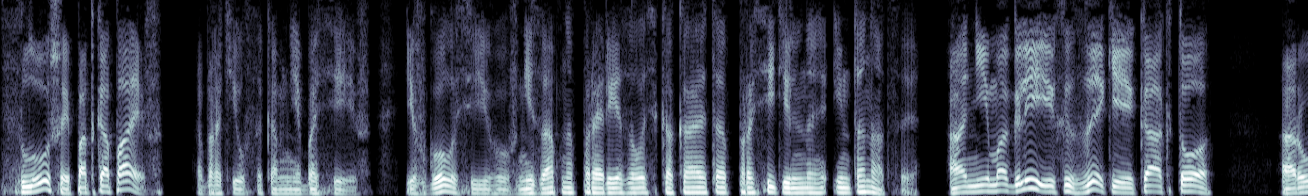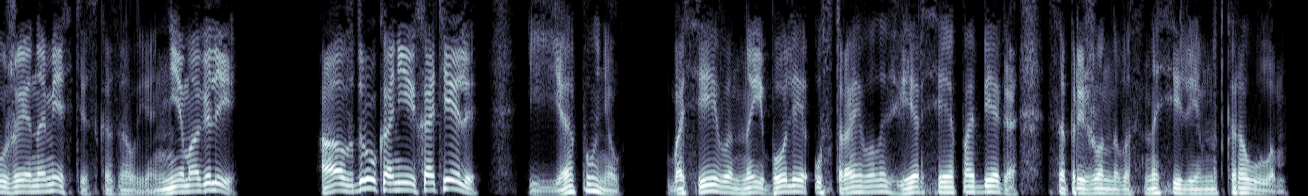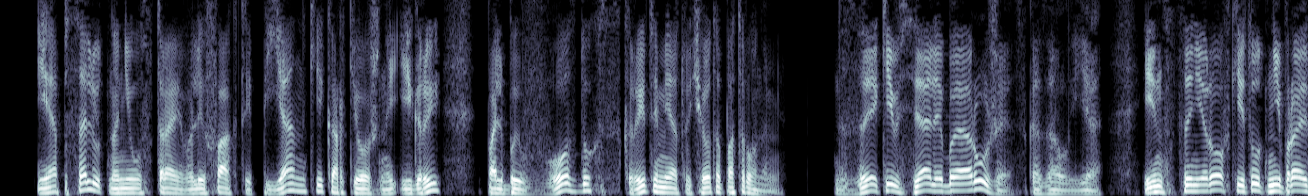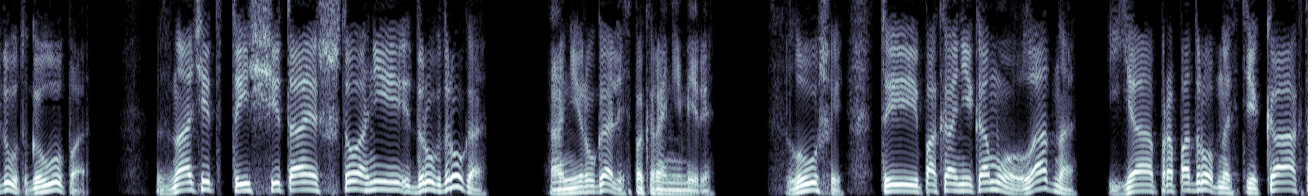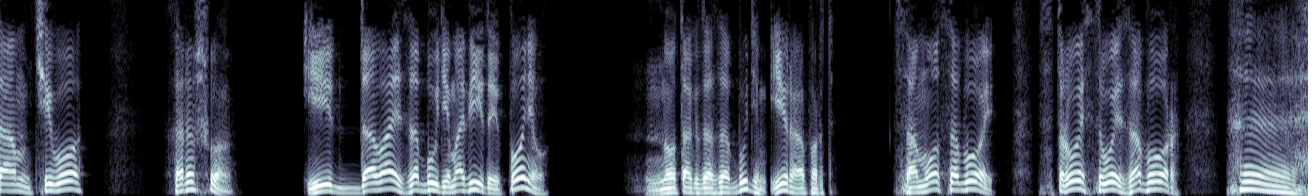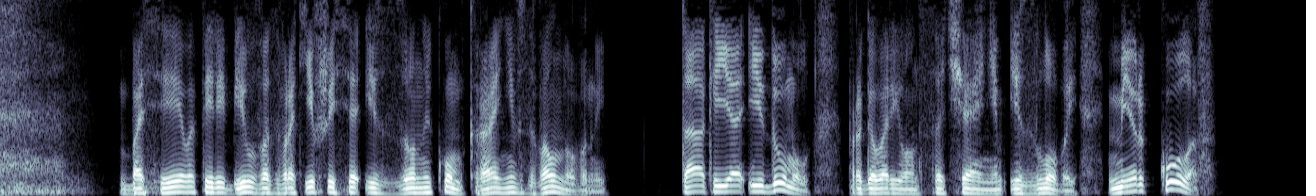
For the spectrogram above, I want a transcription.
«Слушай, Подкопаев!» — обратился ко мне Басеев, и в голосе его внезапно прорезалась какая-то просительная интонация. «Они могли их, зэки, как то...» «Оружие на месте», — сказал я. «Не могли». «А вдруг они хотели?» «Я понял». Басеева наиболее устраивала версия побега, сопряженного с насилием над караулом. И абсолютно не устраивали факты пьянки, картежной игры, пальбы в воздух скрытыми от учета патронами. «Зэки взяли бы оружие», — сказал я. «Инсценировки тут не пройдут, глупо». «Значит, ты считаешь, что они друг друга?» Они ругались, по крайней мере. «Слушай, ты пока никому, ладно? Я про подробности. Как там, чего?» «Хорошо. И давай забудем обиды, понял?» «Но тогда забудем и рапорт». «Само собой. Строй свой забор. Эх. Басеева перебил возвратившийся из зоны кум, крайне взволнованный. «Так я и думал», — проговорил он с отчаянием и злобой. «Меркулов!»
